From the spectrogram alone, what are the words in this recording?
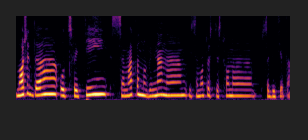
може да отсвети самата новина на и самото естество на събитията.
